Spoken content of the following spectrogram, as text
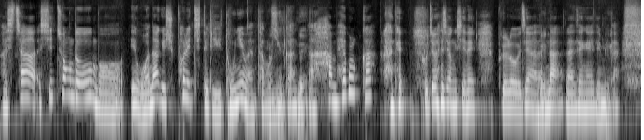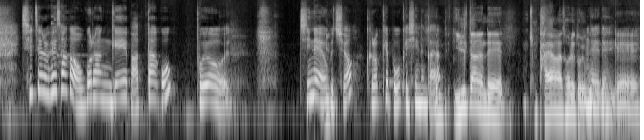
아, 시차 시총도 뭐이 워낙에 슈퍼리치들이 돈이 많다 보니까. 네. 아, 함 해볼까라는 도전 정신을 불러오지 네. 않았나라는 생각이 듭니다. 실제로 회사가 억울한 게 맞다고 보여 지네요, 일- 그렇죠? 그렇게 보고 계시는가요? 일단은 근데 좀 다양한 설이 돌고 네네. 있는 게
